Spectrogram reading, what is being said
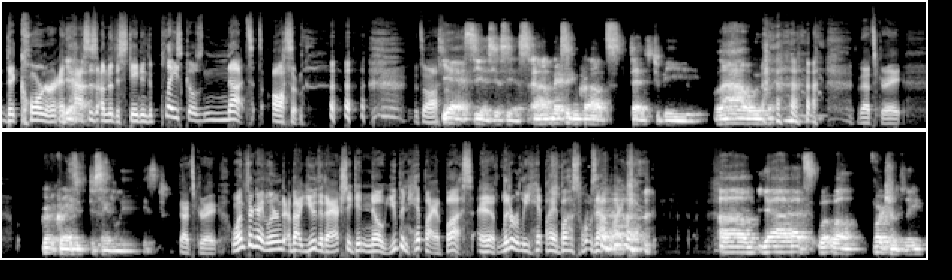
the corner and yeah. passes under the stadium. The place goes nuts. It's awesome. it's awesome. Yes, yes, yes, yes. Uh, Mexican crowds tend to be loud. That's great. Crazy to say the least. That's great. One thing I learned about you that I actually didn't know: you've been hit by a bus, uh, literally hit by a bus. What was that like? um, yeah, that's well. Fortunately,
